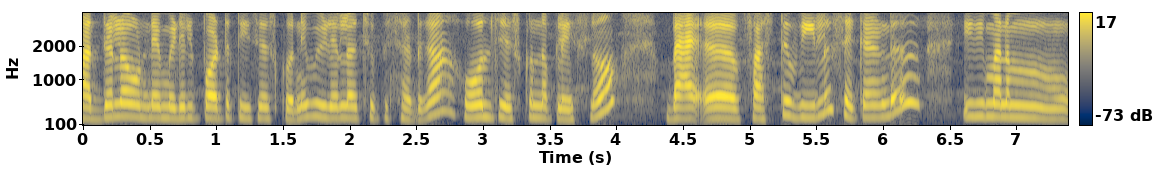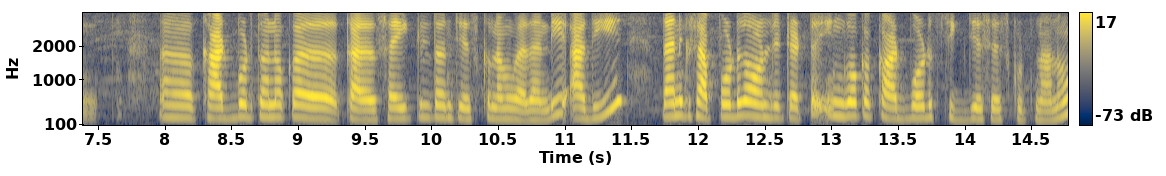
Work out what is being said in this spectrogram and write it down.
మధ్యలో ఉండే మిడిల్ పార్ట్ తీసేసుకొని వీడియోలో చూపిస్తున్నట్టుగా హోల్ చేసుకున్న ప్లేస్లో బ్యా ఫస్ట్ వీల్ సెకండ్ ఇది మనం కార్డ్బోర్డ్తో ఒక సైకిల్తో చేసుకున్నాం కదండి. అది దానికి సపోర్ట్గా ఉండేటట్టు ఇంకొక కార్డ్బోర్డ్ స్టిక్ చేసేసుకుంటున్నాను.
